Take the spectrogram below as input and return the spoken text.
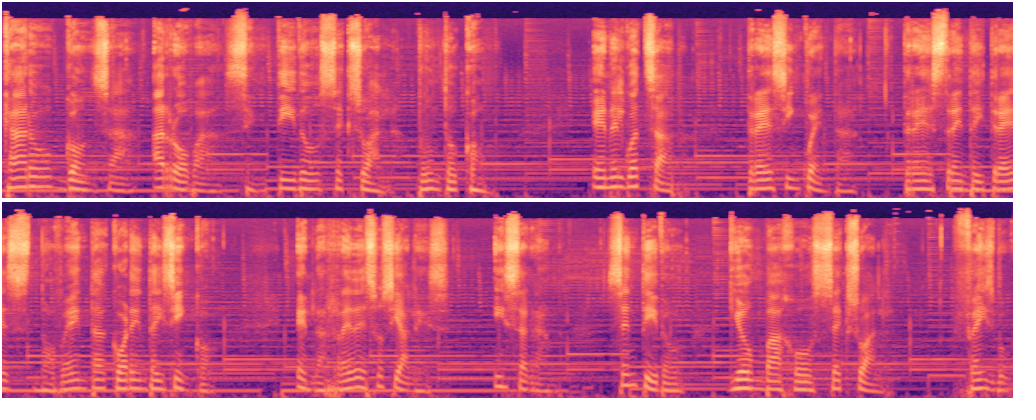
carogonza.sentidosexual.com en el WhatsApp 350 333 9045 en las redes sociales Instagram sentido-sexual Facebook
